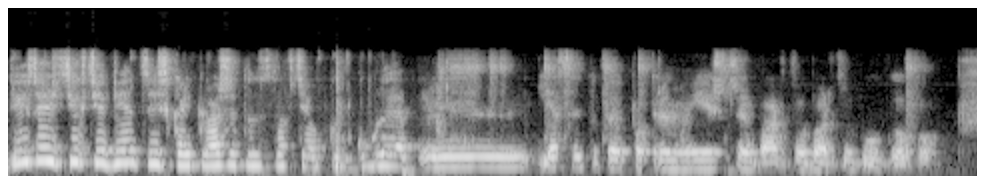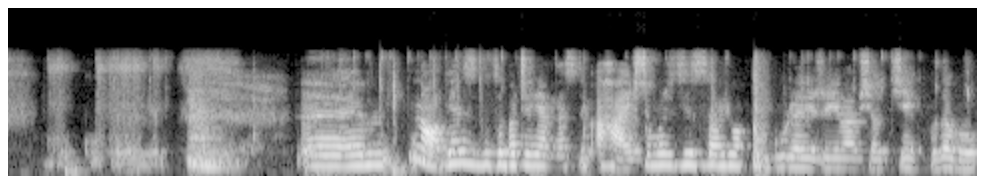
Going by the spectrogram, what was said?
jeżeli chcecie więcej Sky Crasha, to zostawcie łapkę w górę. Mm, ja sobie tutaj potrenuję jeszcze bardzo, bardzo długo, bo bo kurde. Em, no, więc do zobaczenia w następnym. Aha, jeszcze możecie zostawić łapkę w górę, jeżeli Wam się odcinek podobał.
